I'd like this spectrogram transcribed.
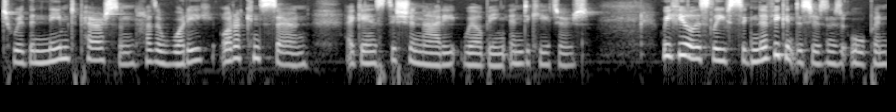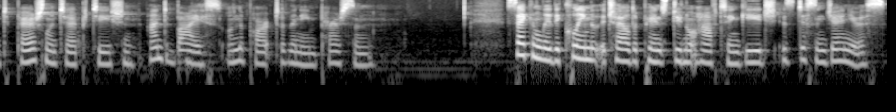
to where the named person has a worry or a concern against the SHANARRI wellbeing indicators. We feel this leaves significant decisions open to personal interpretation and bias on the part of the named person. Secondly, the claim that the child or parents do not have to engage is disingenuous.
